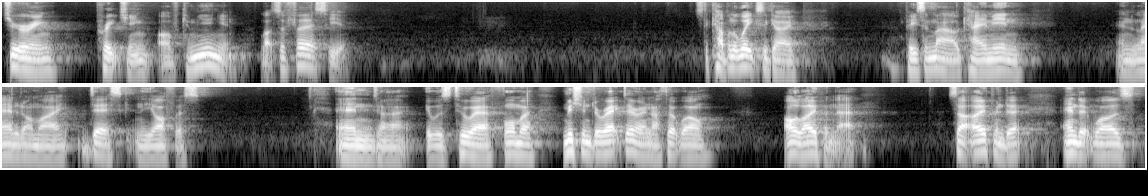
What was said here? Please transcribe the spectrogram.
during preaching of communion. Lots of firsts here. Just a couple of weeks ago, a piece of mail came in and landed on my desk in the office. And uh, it was to our former mission director, and I thought, well, I'll open that. So I opened it, and it was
